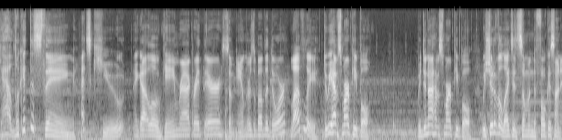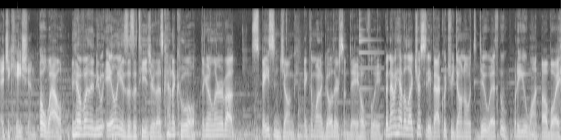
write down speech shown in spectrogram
Yeah, look at this thing. That's cute. I got a little game rack right there. Some antlers above the door. Lovely. Do we have smart people? We do not have smart people. We should have elected someone to focus on education. Oh, wow. We have one of the new aliens as a teacher. That's kind of cool. They're gonna learn about space and junk. Make them want to go there someday, hopefully. But now we have electricity back, which we don't know what to do with. Ooh, what do you want? Oh boy.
